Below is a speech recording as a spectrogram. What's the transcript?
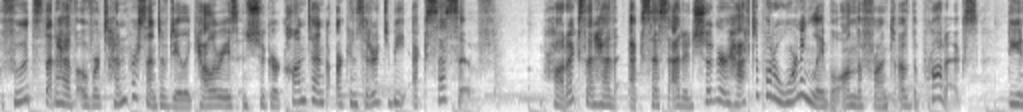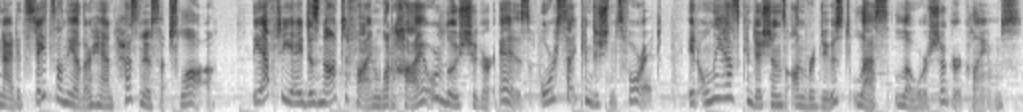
foods that have over 10% of daily calories in sugar content are considered to be excessive. Products that have excess added sugar have to put a warning label on the front of the products. The United States, on the other hand, has no such law. The FDA does not define what high or low sugar is or set conditions for it. It only has conditions on reduced, less, lower sugar claims.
